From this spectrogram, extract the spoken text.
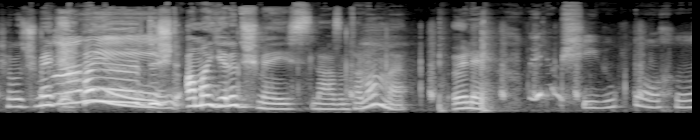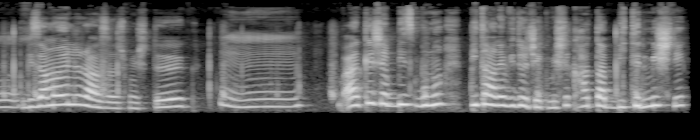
İnşallah düşmeyiz. Hayır. Hayır düştü ama yere düşmeyiz lazım tamam mı? Öyle. Öyle bir şey yok daha. Biz ama öyle razılaşmıştık. Hmm. Arkadaşlar biz bunu bir tane video çekmiştik. Hatta bitirmiştik.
